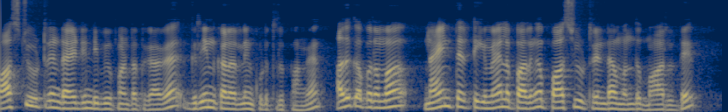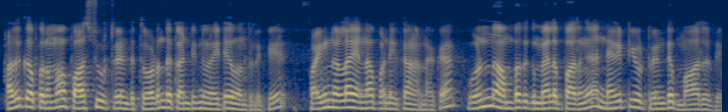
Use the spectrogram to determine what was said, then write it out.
பாசிட்டிவ் ட்ரெண்ட் ஐடென்டிஃபை பண்ணுறதுக்காக க்ரீன் கலர்லேயும் கொடுத்துருப்பாங்க. அதுக்கப்புறமா நைன் தேர்ட்டிக்கு மேலே பாருங்கள் பாசிட்டிவ் ட்ரெண்ட் ட்ரெண்டாக வந்து மாறுது. அதுக்கப்புறமா பாசிட்டிவ் ட்ரெண்ட் தொடர்ந்து கண்டினியூ ஆகிட்டே வந்திருக்கு. ஃபைனலாக என்ன பண்ணியிருக்காங்கனாக்கா ஒன்று ஐம்பதுக்கு மேலே பாருங்கள் நெகட்டிவ் ட்ரெண்டு மாறுது.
